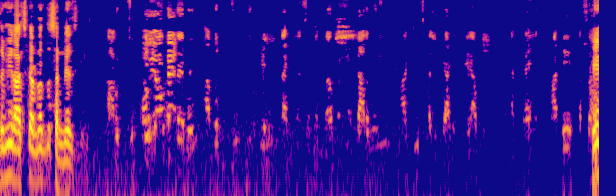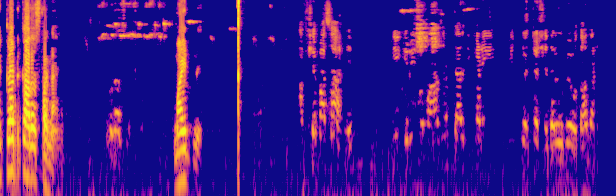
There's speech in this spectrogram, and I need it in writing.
तर मी राजकारणात संन्यास घेईल आपण चूक केली नाही, आपण चूक केली नाही असं म्हणता पण ही कारवाई आज जी झालेली आहे ते आपण अन्याय आहे असं हे कट कारस्थान आहे. माहीत नाही. आक्षेप असा आहे की गिरीश महाजन त्या ठिकाणी शेजारी उभे होतात आणि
